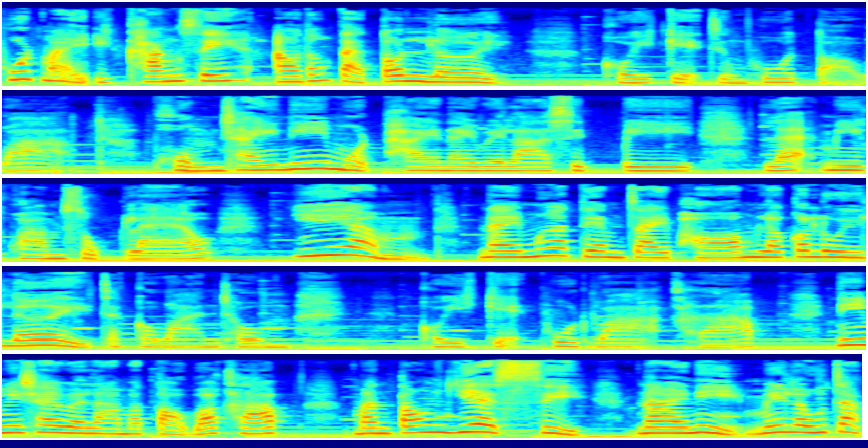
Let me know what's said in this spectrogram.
พูดใหม่อีกครั้งสิ เอาตั้งแต่ต้นเลย โคยเกะจึงพูดต่อว่า ผมใช้หนี้หมดภายในเวลา 10 ปี และมีความสุขแล้ว เยี่ยม ในเมื่อเตรียมใจพร้อมแล้วก็ลุยเลยจักรวาลชมโคอิเกะพูดว่าครับ นี่ไม่ใช่เวลามาตอบว่าครับ มันต้อง yes สิ นายนี่ไม่รู้จัก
